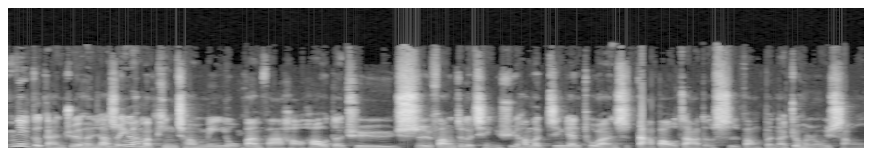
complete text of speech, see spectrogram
那个感觉很像是，因为他们平常没有办法好好的去释放这个情绪，他们今天突然是大爆炸的释放，本来就很容易伤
